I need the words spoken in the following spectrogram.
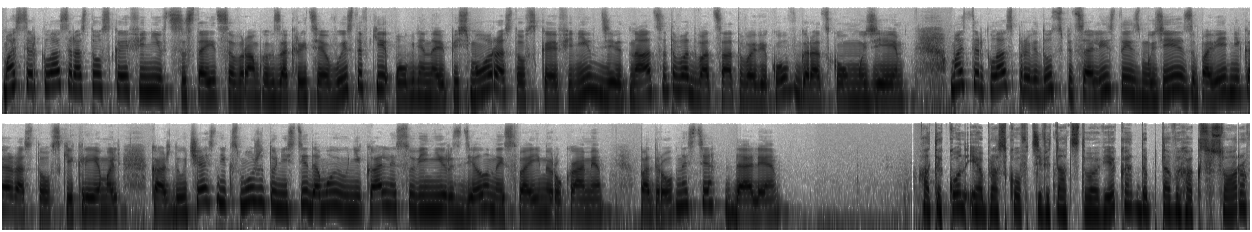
Мастер-класс «Ростовская финифт» состоится в рамках закрытия выставки «Огненное письмо. Ростовская финифт 19-20 веков» в городском музее. Мастер-класс проведут специалисты из музея-заповедника «Ростовский Кремль». Каждый участник сможет унести домой уникальный сувенир, сделанный своими руками. Подробности далее. От икон и образков XIX века до бытовых аксессуаров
